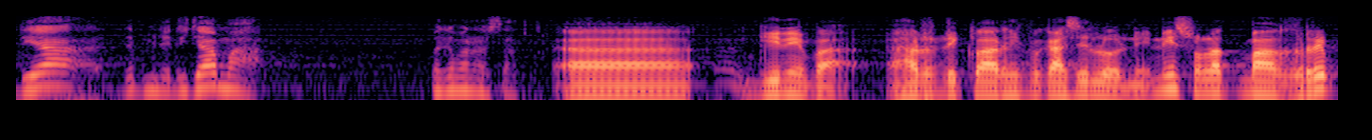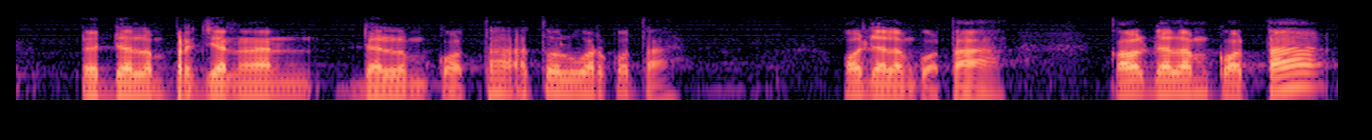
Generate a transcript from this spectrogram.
dia menjadi jamak. Bagaimana Ustaz? Uh, gini Pak. Harus diklarifikasi dulu nih. Ini sholat maghrib uh, dalam perjalanan dalam kota atau luar kota? Oh dalam kota. Kalau dalam kota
